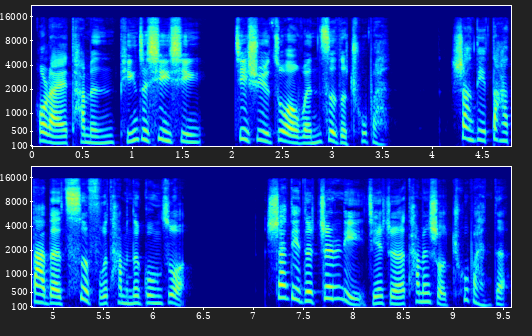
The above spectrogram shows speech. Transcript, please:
后来他们凭着信心继续做文字的出版，上帝大大的赐福他们的工作。上帝的真理接着他们所出版的，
